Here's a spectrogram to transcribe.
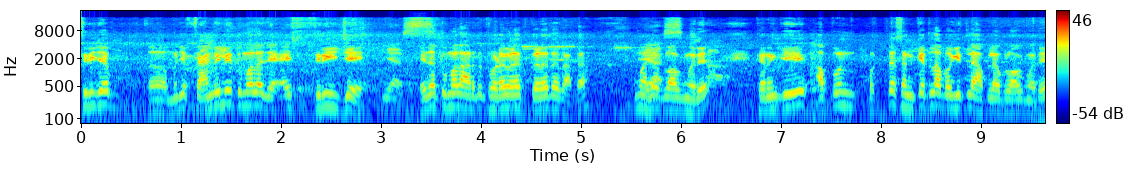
थ्री जे म्हणजे फॅमिली तुम्हाला जे एस थ्री जे येस याचा तुम्हाला अर्थ थोड्या वेळात कळतच आता माझ्या. ब्लॉगमध्ये कारण की आपण फक्त संकेतला बघितलं आपल्या ब्लॉगमध्ये.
